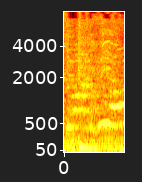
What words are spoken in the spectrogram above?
to our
